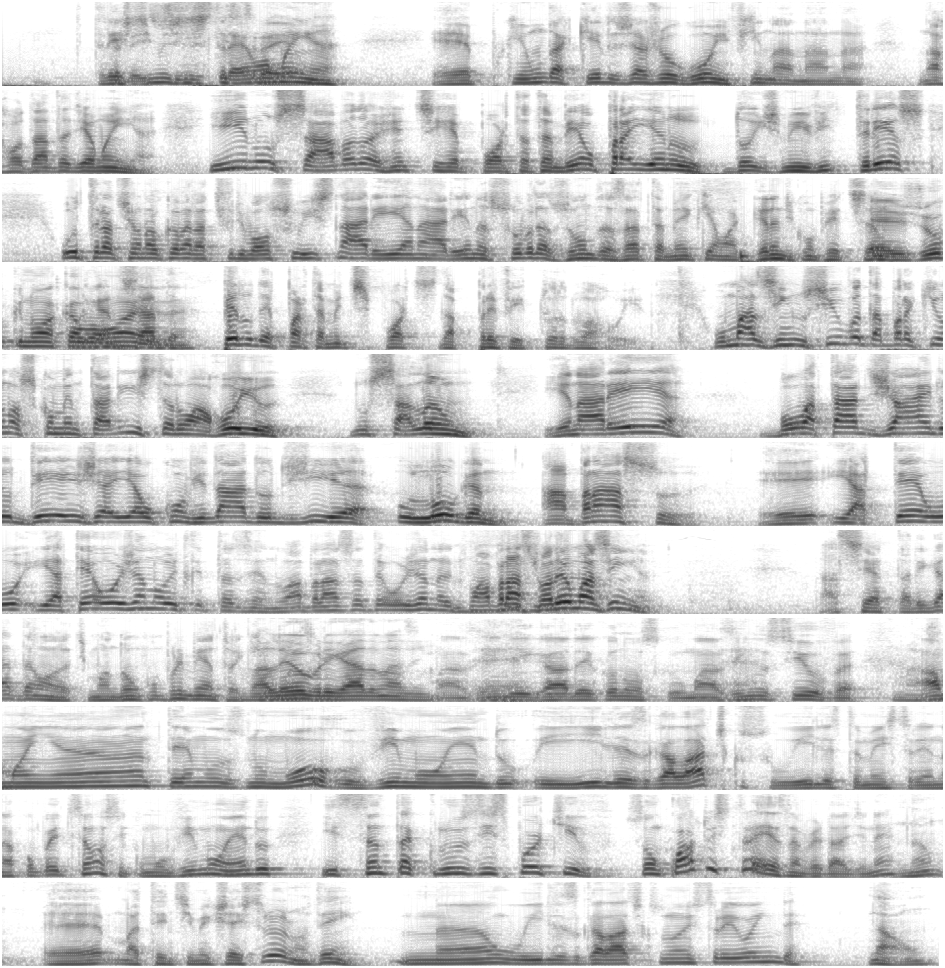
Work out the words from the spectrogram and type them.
Três, Três times, times que estreiam estreiam. amanhã. É, porque um daqueles já jogou, enfim, na, na, na, rodada de amanhã. E no sábado a gente se reporta também ao Praiano 2023, o tradicional Campeonato de Futebol Suíço na areia, na Arena Sobre as Ondas, lá também, que é uma grande competição. É jogo que não acaba mais, né? pelo Departamento de Esportes da Prefeitura do Arroio. O Mazinho Silva está por aqui, o nosso comentarista no Arroio, no Salão. E na areia, boa tarde, Jairo, Deja e ao convidado do dia, o Logan. Abraço. E, e até, o, e até hoje à noite, que ele está dizendo. Um abraço até hoje à noite. Um abraço, valeu, Mazinho. Certo, tá ligadão, ela te mandou um cumprimento aqui. Valeu, Mazinho. obrigado, Mazinho. Mazinho ligado aí conosco, o Mazinho Silva. Amanhã temos no Morro Vimoendo e Ilhas Galácticos. O Ilhas também estreia na competição, assim como o Vimoendo e Santa Cruz Esportivo. São quatro estreias, na verdade, né? Não, é, mas tem time que já estreou, não tem? Não, o Ilhas Galácticos não estreou ainda. Não.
